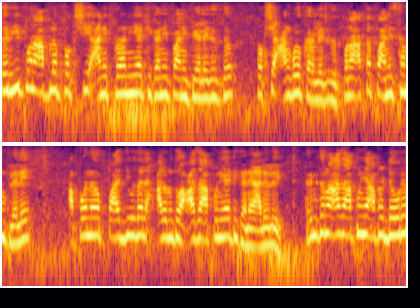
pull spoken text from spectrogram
तरी पण आपलं पक्षी आणि प्राणी या ठिकाणी पाणी प्यायला येत होतं. पक्षी आंघोळ करायला येत होतं. पण आता पाणी संपलेलं आहे. आपण पाच दिवस झाले आलो नव्हतो. आज आपण या ठिकाणी आलेलो आहे. तर मित्रांनो आज आपण आपलं आपले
